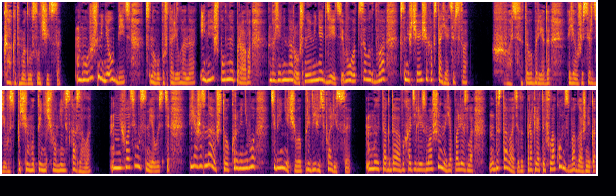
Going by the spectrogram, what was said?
Как это могло случиться?» «Можешь меня убить», — снова повторила она. «Имеешь полное право, но я не нарочно, у меня дети. Вот, целых два смягчающих обстоятельства». «Хватит этого бреда. Я уже сердилась. Почему ты ничего мне не сказала?» «Не хватило смелости. Я же знаю, что кроме него тебе нечего предъявить полиции. Мы тогда выходили из машины, я полезла доставать этот проклятый флакон из багажника,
